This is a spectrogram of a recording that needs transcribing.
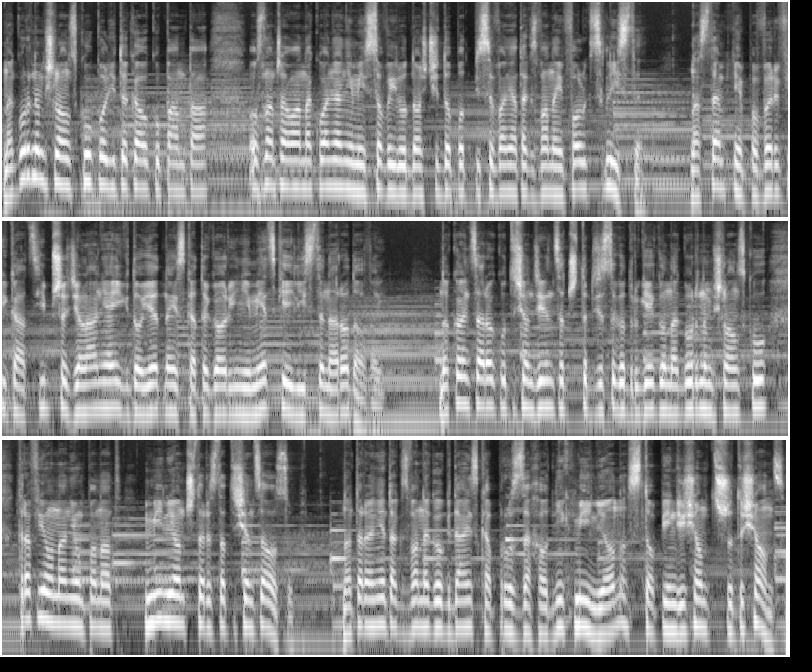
Na Górnym Śląsku polityka okupanta oznaczała nakłanianie miejscowej ludności do podpisywania tzw. Tak Volkslisty. Następnie po weryfikacji przedzielania ich do jednej z kategorii niemieckiej listy narodowej. Do końca roku 1942 na Górnym Śląsku trafiło na nią ponad 1 400 tysięcy osób. Na terenie tzw. Tak Gdańska Prus Zachodnich 1 153 tysiące.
